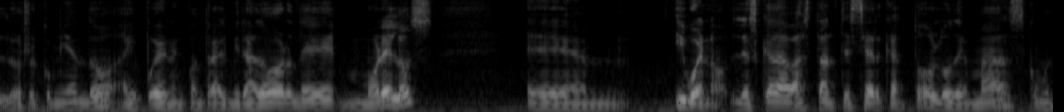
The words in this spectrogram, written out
los recomiendo, ahí pueden encontrar el mirador de Morelos. Em, y bueno, les queda bastante cerca todo lo demás, como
